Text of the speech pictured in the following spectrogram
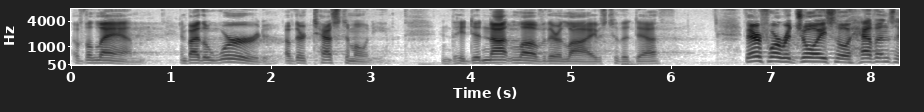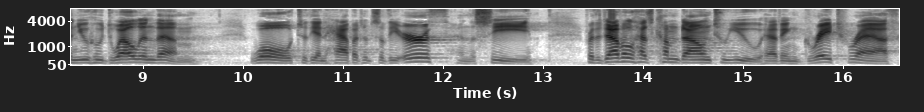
of the Lamb and by the word of their testimony. And they did not love their lives to the death. Therefore rejoice, O heavens, and you who dwell in them. Woe to the inhabitants of the earth and the sea, for the devil has come down to you, having great wrath,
